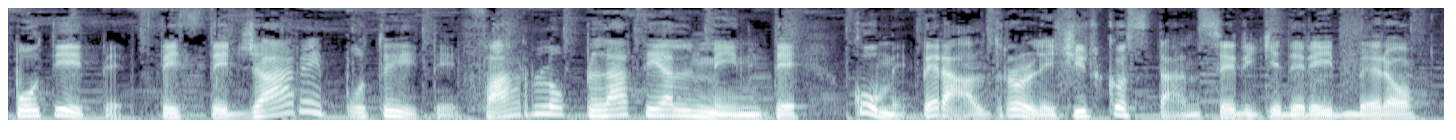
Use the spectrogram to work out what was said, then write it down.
potete festeggiare, potete farlo platealmente, come peraltro le circostanze richiederebbero.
